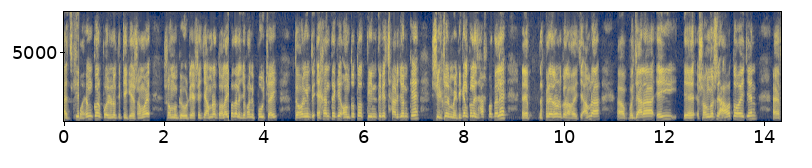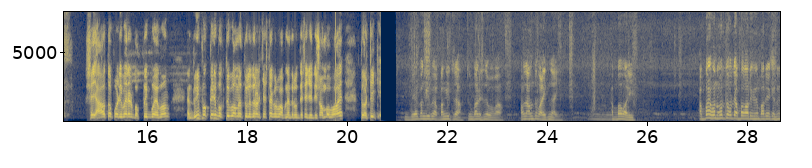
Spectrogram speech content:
আজকে ভয়ঙ্কর পরিণতি ঠিক এ সময় সম্মুখে উঠে এসেছে। আমরা দলাই হাসপাতালে যখনই পৌঁছাই, তখন কিন্তু এখান থেকে অন্তত তিন থেকে চারজনকে শিলচর মেডিকেল কলেজ হাসপাতালে প্রেরণ করা হয়েছে। আমরা যারা এই সংঘর্ষে আহত হয়েছেন সেই আহত পরিবারের বক্তব্য এবং দুই পক্ষেরই বক্তব্য আমরা তুলে ধরার চেষ্টা করব আপনাদের উদ্দেশ্যে যদি সম্ভব হয়। তো ঠিক বের ভাঙ্গি ভাঙ্গিতরা তুমি বাড়িস না বাবা। আমি আমি তো বাড়িতে নাই। আব্বা বাড়ি আব্বা ফোন করতে করতে আব্বা বাড়ি বাড়ি গেছেন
